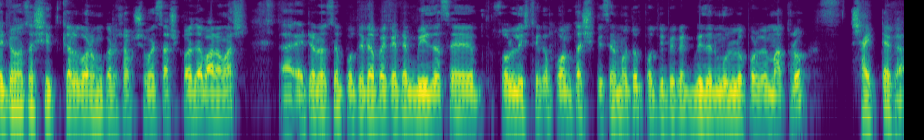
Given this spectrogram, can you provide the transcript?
এটা হচ্ছে শীতকাল, গরমকাল সবসময় চাষ করা যায় বারো মাস। এটার হচ্ছে প্রতিটা প্যাকেটে বীজ আছে চল্লিশ থেকে পঞ্চাশ পিসের মতো। প্রতি প্যাকেট বীজের মূল্য পড়বে মাত্র ষাট টাকা।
